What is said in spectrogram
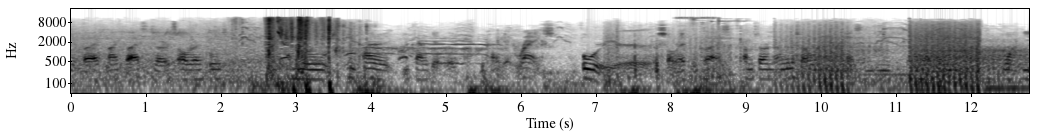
with a class. My classes are assault rifles. You you kind of you kind of get like you kind of get ranks for your assault rifle class. I'm starting. I'm gonna start working with the SMG. I want the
